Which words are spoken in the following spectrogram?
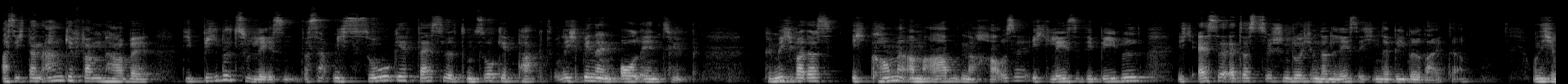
als ich dann angefangen habe, die Bibel zu lesen, das hat mich so gefesselt und so gepackt. Und ich bin ein All-In-Typ. Für mich war das, ich komme am Abend nach Hause, ich lese die Bibel, ich esse etwas zwischendurch und dann lese ich in der Bibel weiter. Und ich,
